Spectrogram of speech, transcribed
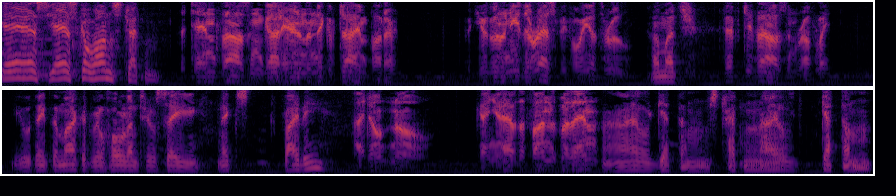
Yes, yes, go on, Stratton. The 10,000 got here in the nick of time, Potter. But you're going to need the rest before you're through. How much? 50,000, roughly. You think the market will hold until, say, next Friday? I don't know. Can you have the funds by then? I'll get them, Stratton. I'll get them.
